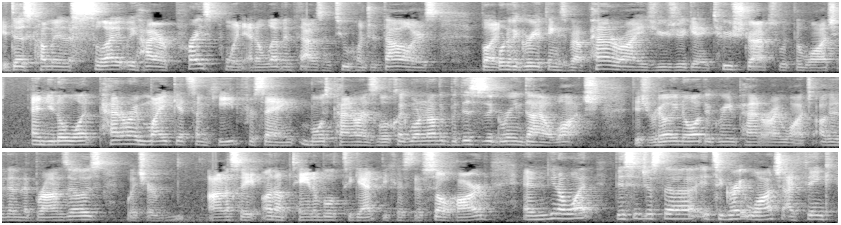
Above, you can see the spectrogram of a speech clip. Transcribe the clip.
It does come in a slightly higher price point at $11,200. But one of the great things about Panerai is usually getting two straps with the watch. And you know what? Panerai might get some heat for saying most Panerais look like one another, but this is a green dial watch. There's really no other green Panerai watch other than the Bronzos, which are honestly unobtainable to get because they're so hard. And you know what? This is just a, it's a great watch. I think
